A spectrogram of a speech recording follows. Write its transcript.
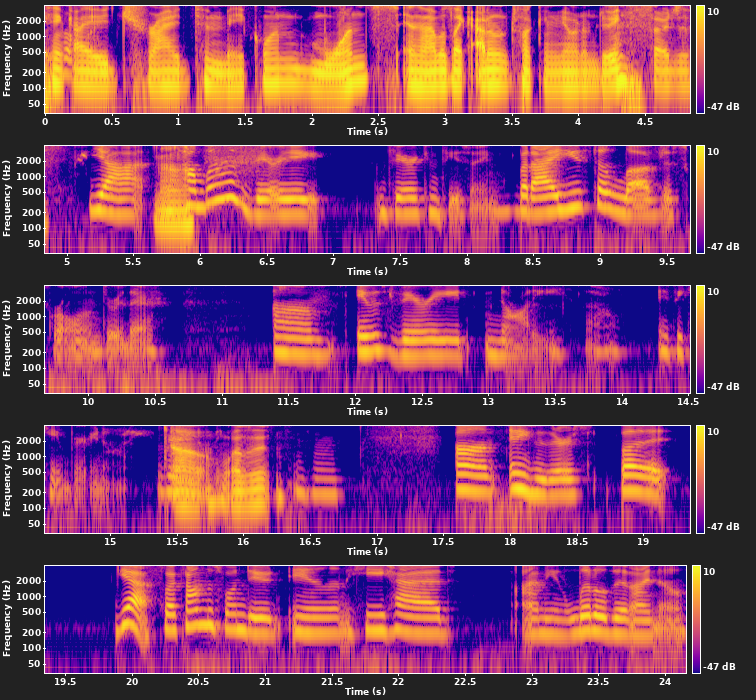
think grateful I tried to make one once, and I was like, I don't fucking know what I'm doing, so I just yeah, No. Tumblr was very, very confusing. But I used to love just scrolling through there. Um, it was very naughty though. It became very naughty. Very oh, naughty. was it? Mm-hmm. Um, any Hoosers, but yeah. So I found this one dude, and he had, I mean, little did I know,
